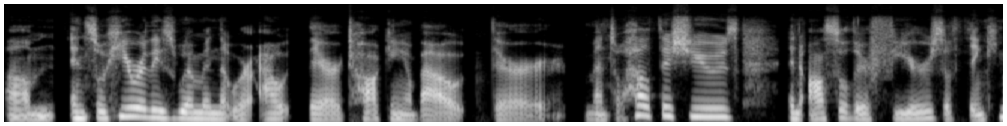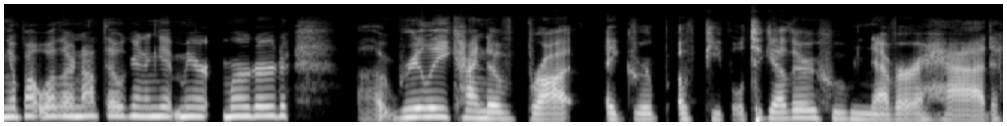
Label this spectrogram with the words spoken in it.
Um, and so here are these women that were out there talking about their mental health issues and also their fears of thinking about whether or not they were going to get mur- murdered. Uh, really kind of brought a group of people together who never had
